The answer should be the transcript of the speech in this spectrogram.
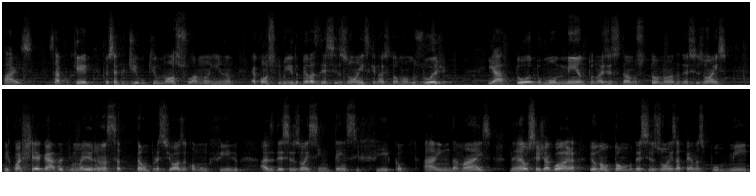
paz. Sabe por quê? Eu sempre digo que o nosso amanhã é construído pelas decisões que nós tomamos hoje. E a todo momento nós estamos tomando decisões. E com a chegada de uma herança tão preciosa como um filho, as decisões se intensificam ainda mais, né? Ou seja, agora eu não tomo decisões apenas por mim,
